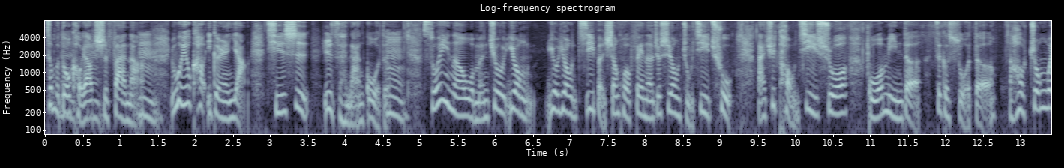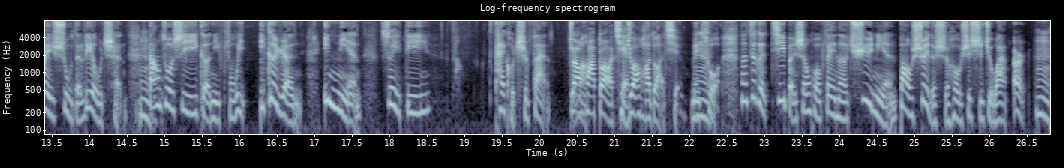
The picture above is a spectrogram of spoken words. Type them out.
这么多口要吃饭呐。如果又靠一个人养，其实是日子很难过的。嗯所以呢，我们就用又用基本生活费呢，就是用主计处来去统计说国民的这个所得，然后中位数的六成，当做是一个你扶一个人一年最低开口吃饭。就要花多少钱？就要花多少钱？没错。那这个基本生活费呢？去年报税的时候是十九万二，嗯，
